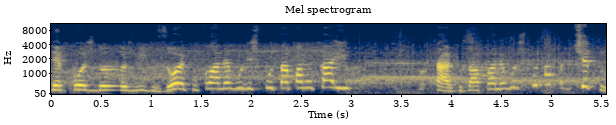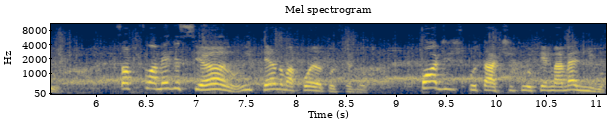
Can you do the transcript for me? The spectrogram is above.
depois de 2018, o Flamengo disputar para não cair. Tá, o Flamengo disputar título. Só que o Flamengo esse ano, entenda uma coisa, torcedor pode disputar título queimar minha língua,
